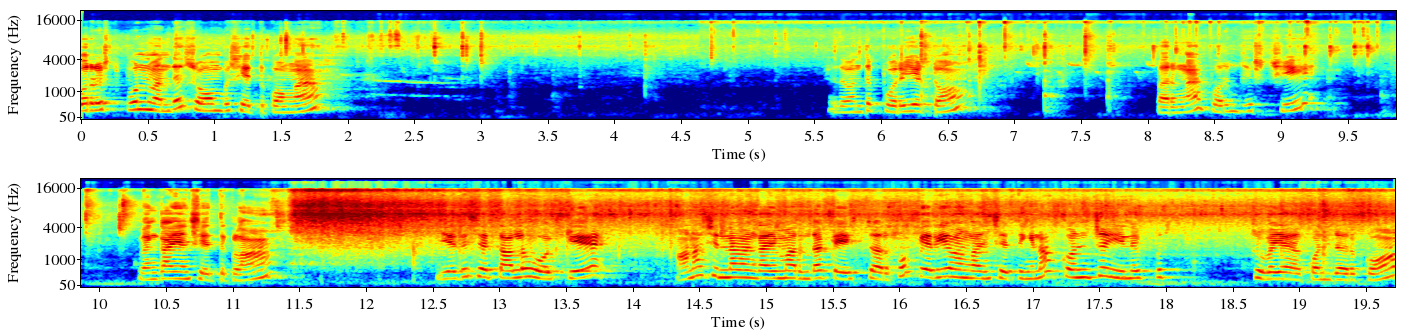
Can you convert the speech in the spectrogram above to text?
ஒரு ஸ்பூன் வந்து சோம்பு சேர்த்துக்கோங்க. இது வந்து பொரியட்டும். பாருங்கள் பொரிஞ்சிருச்சு. வெங்காயம் சேர்த்துக்கலாம். எது சேர்த்தாலும் ஓகே ஆனால் சின்ன வெங்காயமாக இருந்தால் டேஸ்ட்டாக இருக்கும். பெரிய வெங்காயம் சேர்த்திங்கன்னா கொஞ்சம் இனிப்பு சுவையாக கொஞ்சம் இருக்கும்.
